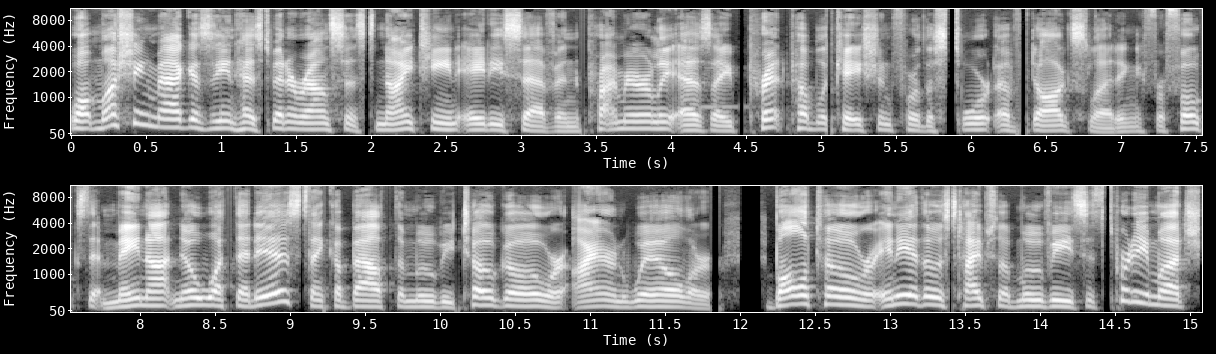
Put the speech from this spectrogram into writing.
well, Mushing Magazine has been around since 1987, primarily as a print publication for the sport of dog sledding. For folks that may not know what that is, think about the movie Togo or Iron Will or Balto or any of those types of movies. It's pretty much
